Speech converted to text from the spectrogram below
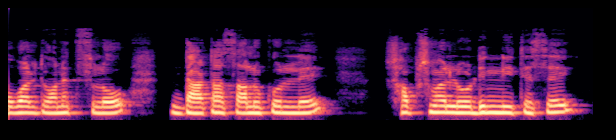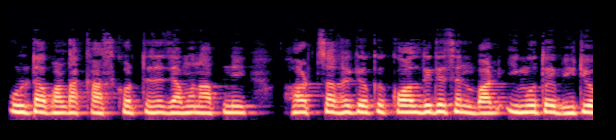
মোবাইলটি অনেক স্লো, ডাটা চালু করলে সবসময় লোডিং নিতেছে, উল্টাপাল্টা কাজ করতেছে। যেমন আপনি হোয়াটসঅ্যাপে কেউকে কল দিতেছেন বাট ইমোতে ভিডিও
